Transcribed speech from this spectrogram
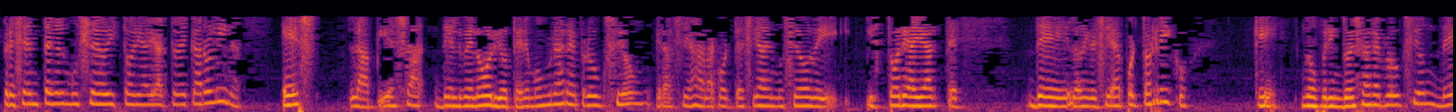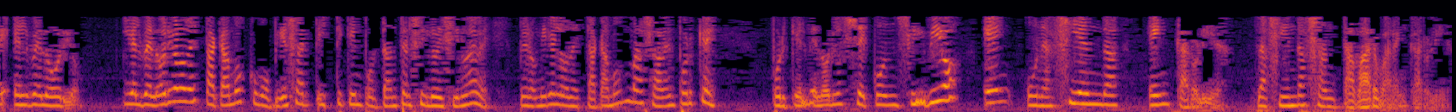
presente en el Museo de Historia y Arte de Carolina es la pieza del velorio. Tenemos una reproducción, gracias a la cortesía del Museo de Historia y Arte de la Universidad de Puerto Rico, que nos brindó esa reproducción de El velorio. Y el velorio lo destacamos como pieza artística importante del siglo XIX, pero miren, lo destacamos más, ¿saben por qué? Porque el velorio se concibió en una hacienda en Carolina, la hacienda Santa Bárbara en Carolina.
